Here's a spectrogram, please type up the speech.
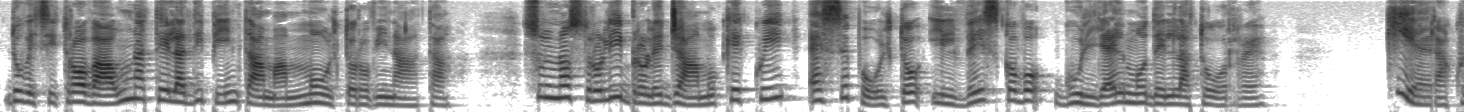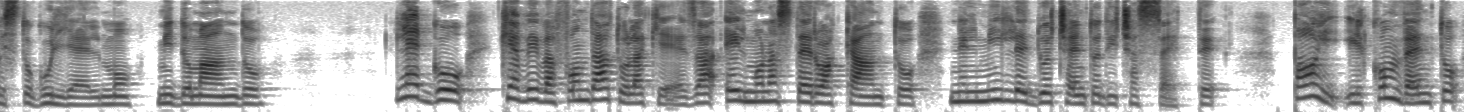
dove si trova una tela dipinta ma molto rovinata. Sul nostro libro leggiamo che qui è sepolto il vescovo Guglielmo della Torre. Chi era questo Guglielmo? mi domando. Leggo che aveva fondato la chiesa e il monastero accanto nel 1217. Poi il convento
